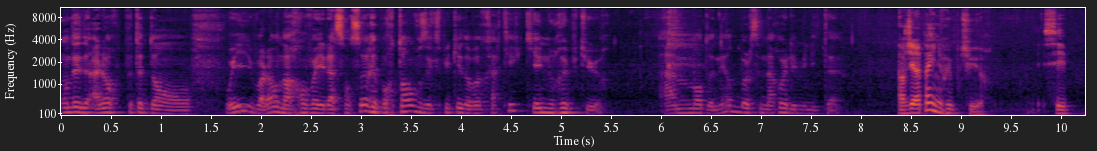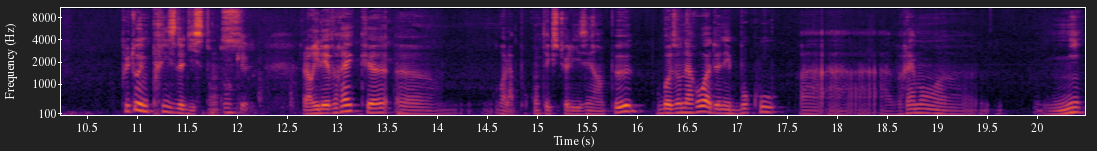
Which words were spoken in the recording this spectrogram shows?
on est alors peut-être dans... Oui, voilà, on a renvoyé l'ascenseur et pourtant vous expliquez dans votre article qu'il y a une rupture à un moment donné entre Bolsonaro et les militaires. Alors je dirais pas une rupture, c'est plutôt une prise de distance. Alors il est vrai que, euh, voilà, pour contextualiser un peu, Bolsonaro a donné beaucoup, a, vraiment euh, mis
